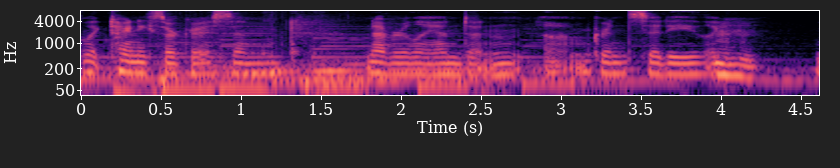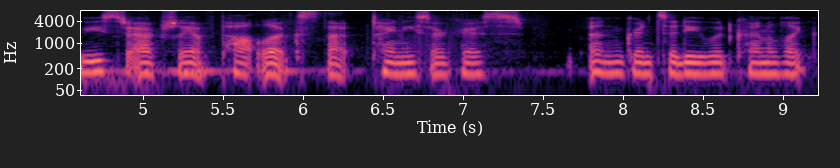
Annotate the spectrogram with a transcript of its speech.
like Tiny Circus and Neverland and um, Grin City. Like we used to actually have potlucks that Tiny Circus and Grin City would kind of like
